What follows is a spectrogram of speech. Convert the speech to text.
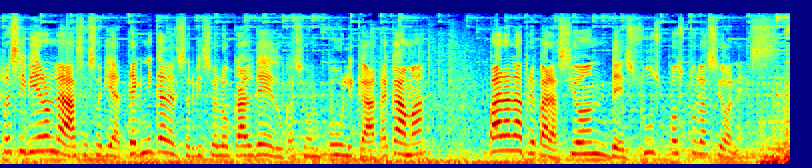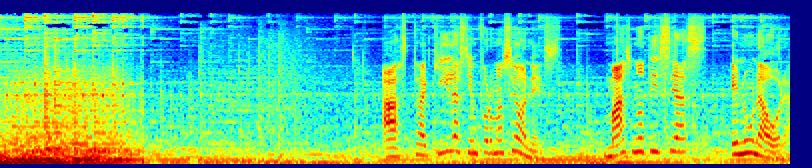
recibieron la asesoría técnica del Servicio Local de Educación Pública Atacama para la preparación de sus postulaciones. Hasta aquí las informaciones. Más noticias en una hora.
